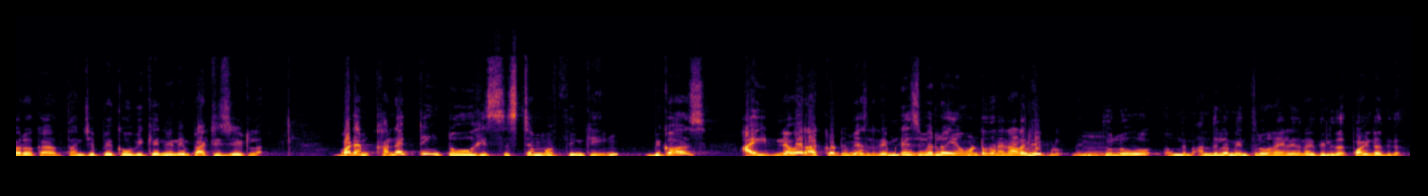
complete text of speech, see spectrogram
కరో తను చెప్పే కోవికే నేనేం ప్రాక్టీస్ చేయట్లా. But I'm connecting to his system of thinking because I never అక్కడ అసలు రెమ్డెసివిర్లో ఏముంటుందని నేను అడగలేదు ఇప్పుడు. మెంతులు ఉంది. అందులో మెంతులు ఉన్నాయో లేదో నాకు తెలియదు పాయింట్ అది కాదు.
